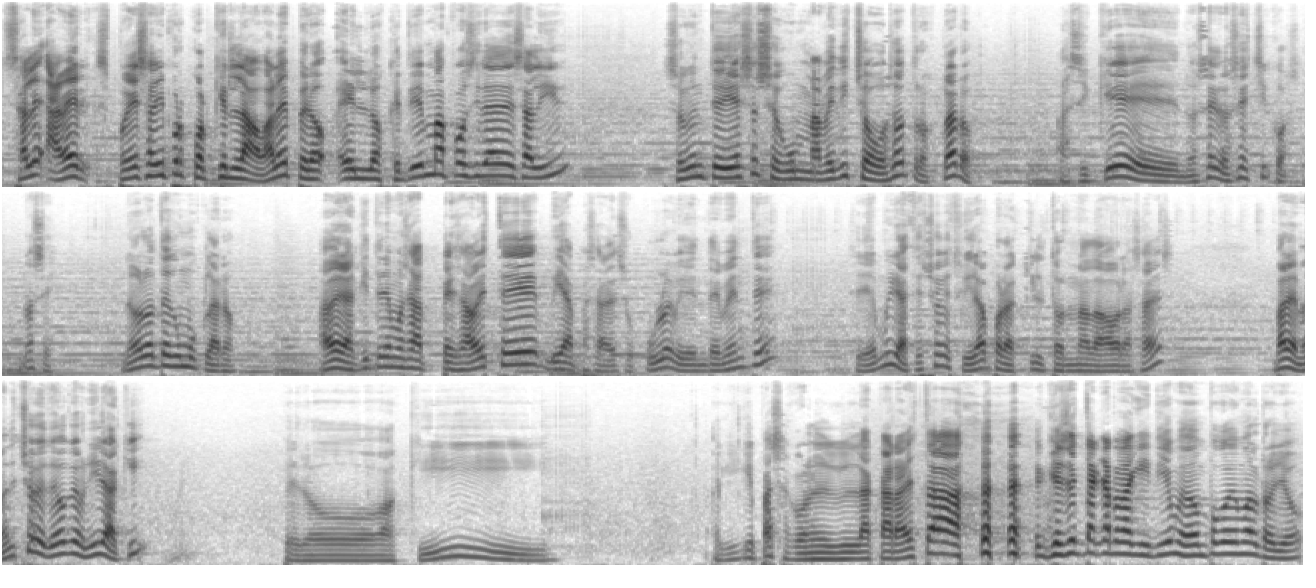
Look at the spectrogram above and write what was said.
sale, a ver, puede salir por cualquier lado, ¿vale? Pero en los que tienen más posibilidades de salir en teoría eso según me habéis dicho vosotros, claro. Así que, no sé, no sé, chicos, no sé. No lo tengo muy claro. A ver, aquí tenemos al pesado este. Voy a pasar de su culo, evidentemente. Sería muy gracioso que estuviera por aquí el tornado ahora, ¿sabes? Vale, me han dicho que tengo que venir aquí. Pero aquí... ¿Aquí qué pasa? Con la cara esta... ¿Qué es esta cara de aquí, tío? Me da un poco de mal rollo.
